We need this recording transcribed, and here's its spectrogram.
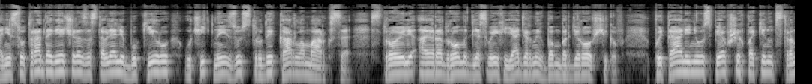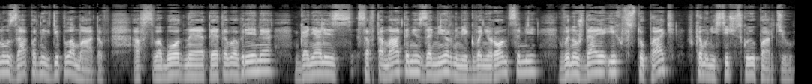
Они с утра до вечера заставляли Букиру учить наизусть труды Карла Маркса, строили аэродромы для своих ядерных бомбардировщиков, пытали не успевших покинуть страну западных дипломатов, а в свободное от этого время гонялись с автоматами за мирными гванеронцами, вынуждая их вступать в коммунистическую партию.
